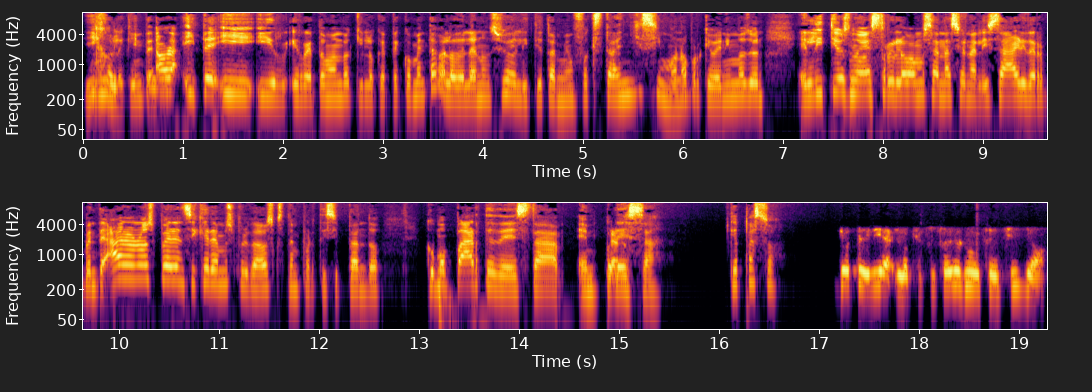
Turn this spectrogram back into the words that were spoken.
Híjole, qué Ahora, y, te, y, y, retomando aquí lo que te comentaba, lo del anuncio del litio también fue extrañísimo, ¿no? Porque venimos de un, el litio es nuestro y lo vamos a nacionalizar y de repente, ah, no, no, esperen, sí queremos privados que estén participando como parte de esta empresa. ¿Qué pasó? Yo te diría, lo que sucede es muy sencillo.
